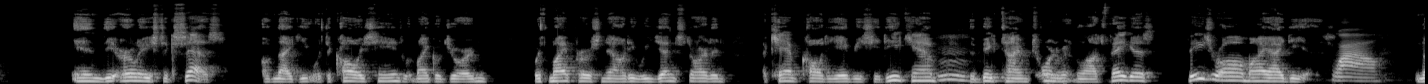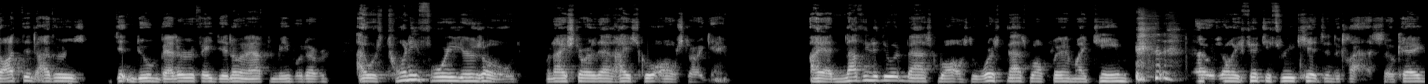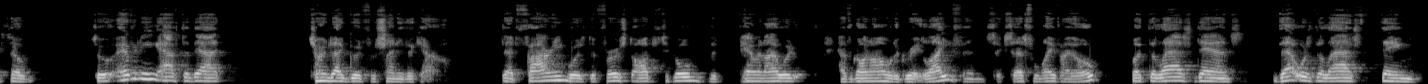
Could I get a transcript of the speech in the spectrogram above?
in the early success of Nike with the college teams, with Michael Jordan, with my personality. We then started a camp called the ABCD camp, Mm. the big time tournament in Las Vegas. These are all my ideas. Wow. Not that others didn't do them better if they did them after me, whatever. I was 24 years old when I started that high school all star game. I had nothing to do with basketball. I was the worst basketball player on my team. there was only 53 kids in the class. Okay, so so everything after that turned out good for Sonny Vaccaro. That firing was the first obstacle, but Pam and I would have gone on with a great life and successful life, I hope. But the last dance, that was the last thing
